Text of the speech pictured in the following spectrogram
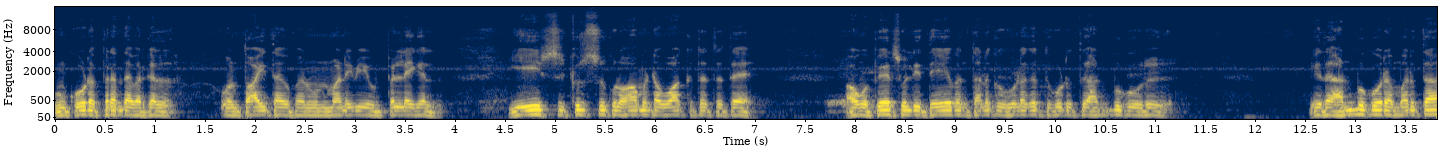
உன் கூட பிறந்தவர்கள் உன் தாய் தகப்பன் உன் மனைவி உன் பிள்ளைகள் இயேசு கிறிஸ்து குலாமன்ற வாக்கு தத்துவத்தை அவங்க பேர் சொல்லி தேவன் தனக்கு உலகத்து கொடுத்து அன்பு கூறு. இதை அன்பு கூற மறுத்தா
